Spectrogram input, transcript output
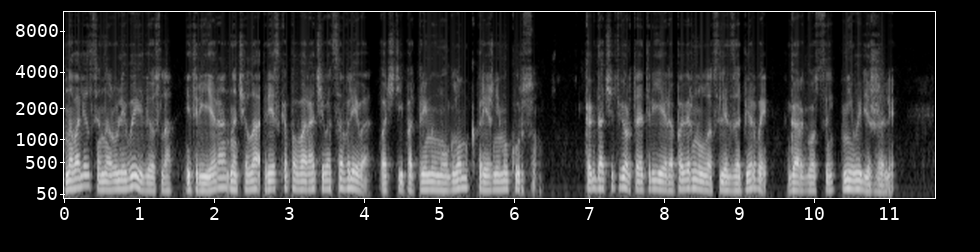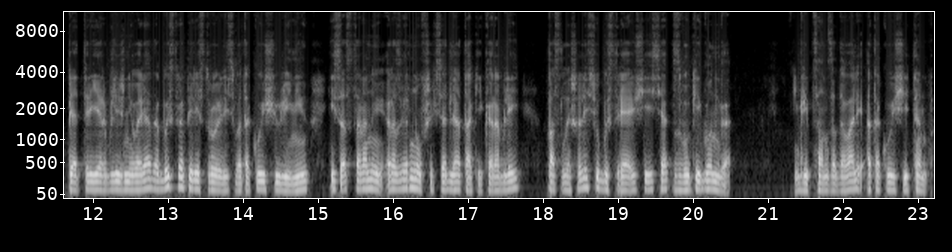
навалился на рулевые весла, и Триера начала резко поворачиваться влево, почти под прямым углом к прежнему курсу. Когда четвертая Триера повернула вслед за первой, гаргосцы не выдержали. Пять Триер ближнего ряда быстро перестроились в атакующую линию, и со стороны развернувшихся для атаки кораблей послышались убыстряющиеся звуки гонга. Грибцам задавали атакующий темп.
